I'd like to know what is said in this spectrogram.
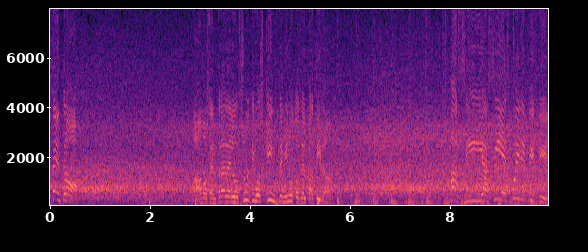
Centro. Vamos a entrar en los últimos 15 minutos del partido. Así, así es muy difícil.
